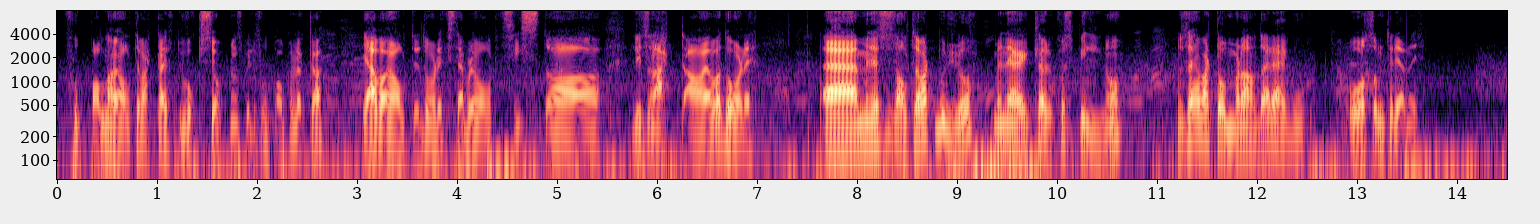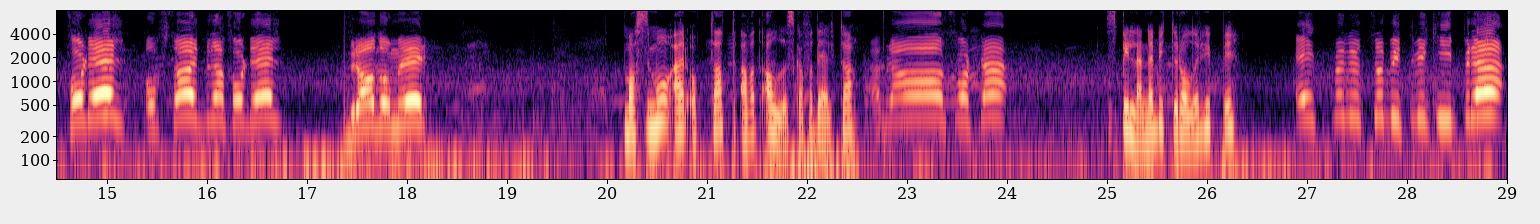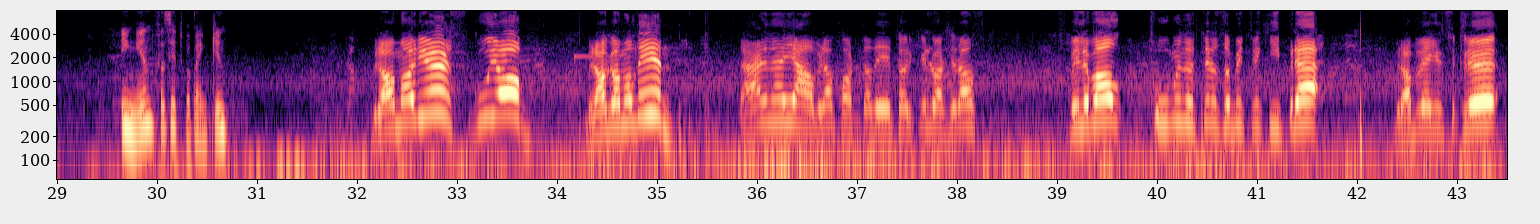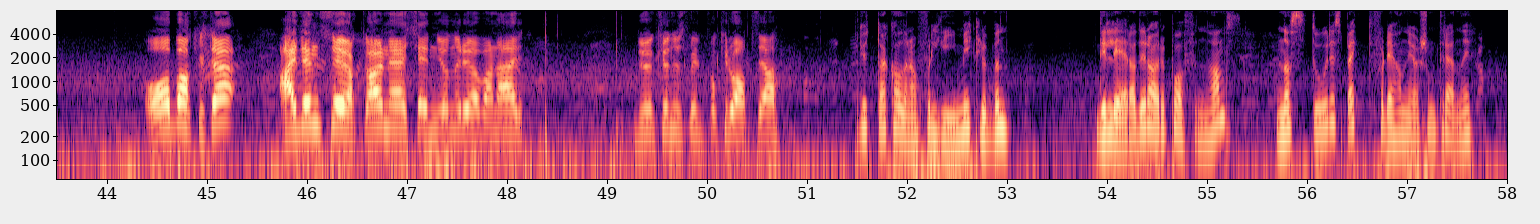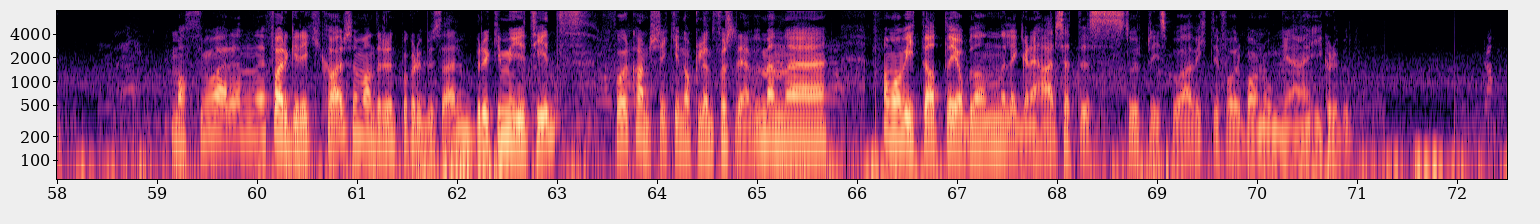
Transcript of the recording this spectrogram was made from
Fotballen har jo alltid vært der. Du vokser jo opp med å spille fotball på Løkka. Jeg var jo alltid dårligst. Jeg ble valgt sist og litt sånn erta, og jeg var dårlig. Eh, men jeg syns alltid det har vært moro. Men jeg klarer ikke å spille noe. Men så har jeg vært dommer, da. Der er jeg god. Og som trener. Fordel! Offside, men det er fordel! Bra dommer. Massimo er opptatt av at alle skal få delta. Det er bra, svarte! Spillerne bytter roller hyppig. Ett minutt, så bytter vi keepere! Ingen får sitte på benken. Bra, Marius! God jobb! Bra, Gamaldin! Det er den jævla farta di, Torkel. Du er så rask. Spiller ball. To minutter, og så bytter vi keepere. Bra bevegelse, Klu. Og bakerste. Nei, den søkeren. Jeg kjenner jo den røveren her. Du kunne spilt på Kroatia. Gutta kaller han for limet i klubben. De ler av de rare påfunnene hans, men har stor respekt for det han gjør som trener. Massimo er en fargerik kar som vandrer rundt på klubbhuset her. Bruker mye tid. Får kanskje ikke nok lønn for strevet, men uh, han må vite at jobben han legger ned her settes stor pris på og er viktig for barn og unge i klubben.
